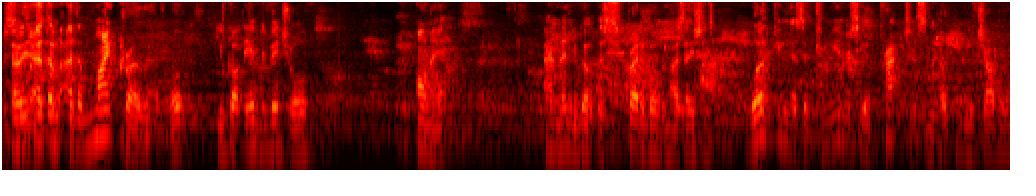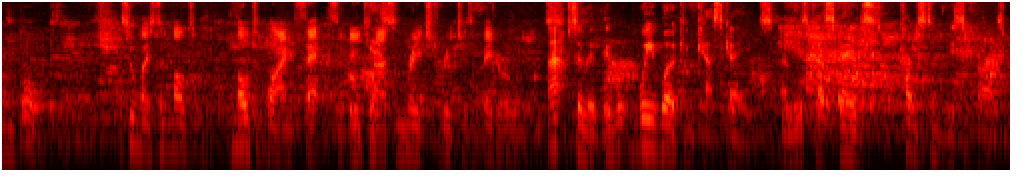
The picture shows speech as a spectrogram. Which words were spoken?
So at the, at the micro level, you've got the individual on it, and then you've got the spread of organisations working as a community of practice and helping each other on board. It's almost a multi multiplying effect of each yes. person reached reaches a bigger audience. Absolutely. We work in cascades, and these cascades constantly surprise me.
